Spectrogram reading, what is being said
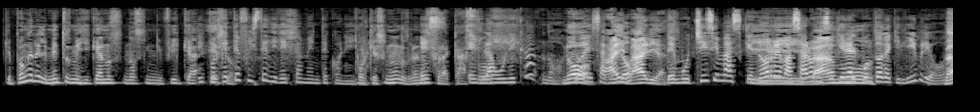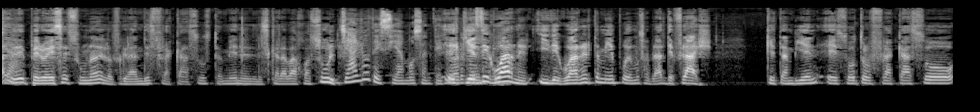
Que pongan elementos mexicanos no significa ¿Y por qué te fuiste directamente con ella? Porque es uno de los grandes fracasos. ¿Es la única? No, no he hay varias. De muchísimas que no rebasaron ni siquiera el punto de equilibrio. Pero ese es uno de los grandes fracasos también, el escarabajo azul. Ya lo decíamos anteriormente. que es de Warner. Y de Warner también podemos hablar de Flash que también es otro fracaso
